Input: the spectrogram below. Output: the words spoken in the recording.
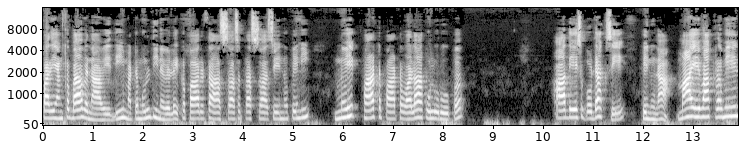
පරයන්ක භාවනාවේදී මට මුල් දිනවල එකපාරට ආස්වාස ප්‍රස්වාසයේ නොපෙනී නොඑක් පාට පාට වලාකුළු රූප ආදේශ ගොඩක්සේ පෙනුණා. මා ඒවා ක්‍රමෙන්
